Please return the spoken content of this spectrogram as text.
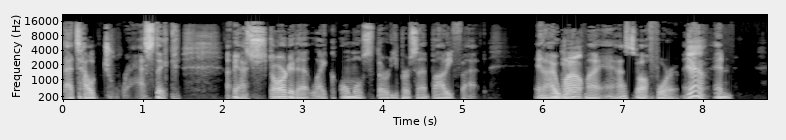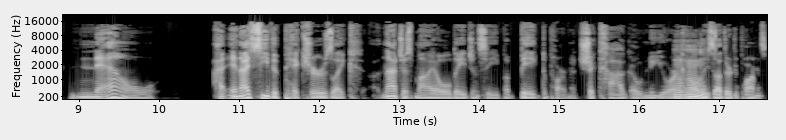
That's how drastic. I mean, I started at like almost 30% body fat and I worked Wow. my ass off for it, man. Yeah. And now, I, and I see the pictures, like not just my old agency, but big departments, Chicago, New York, and all Mhm. these other departments.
